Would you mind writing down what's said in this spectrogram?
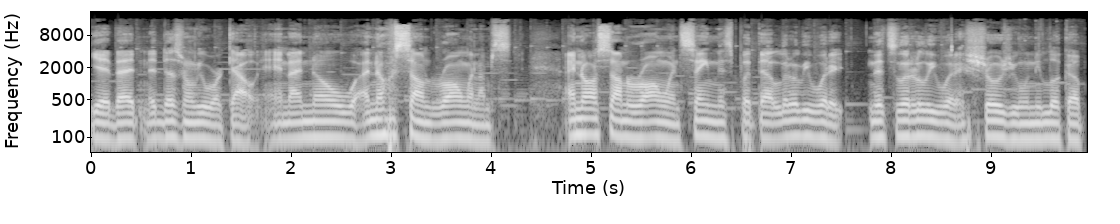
yeah, that it doesn't really work out. And I know I know I sound wrong when I'm I know I sound wrong when saying this, but that literally what it that's literally what it shows you when you look up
